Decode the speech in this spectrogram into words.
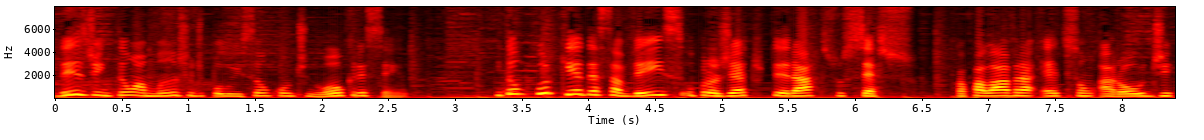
Desde então, a mancha de poluição continuou crescendo. Então, por que dessa vez o projeto terá sucesso? Com a palavra, Edson Haroldi,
